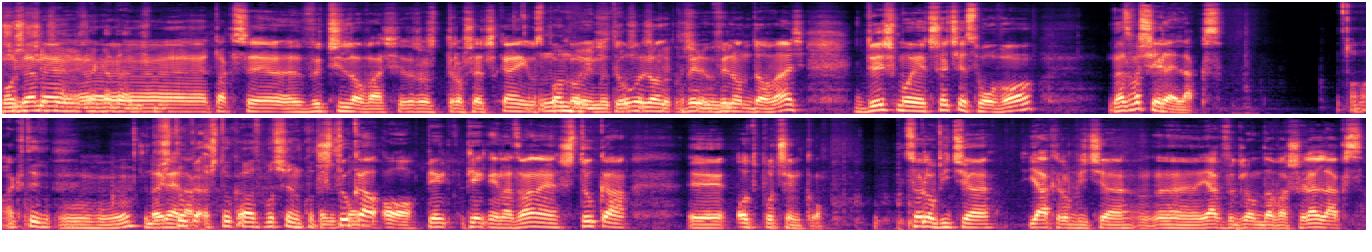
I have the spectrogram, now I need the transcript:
możemy się e, tak sobie wychillować tro, troszeczkę i uspokoić tu, troszeczkę, się wy, wylądować, gdyż moje trzecie słowo nazywa się relaks. O, aktyw... Mhm. Sztuka, sztuka odpoczynku. Tak Sztuka, zwana. o, pięk, pięknie nazwane, sztuka y, odpoczynku. Co robicie, jak robicie, y, jak wygląda wasz relaks,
